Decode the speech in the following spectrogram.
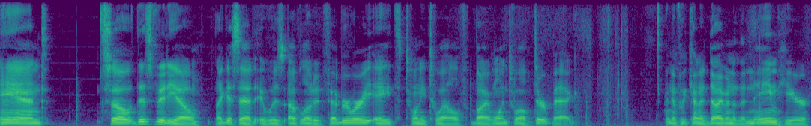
And so this video, like I said, it was uploaded February 8th, 2012 by 112 Dirtbag. And if we kind of dive into the name here,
